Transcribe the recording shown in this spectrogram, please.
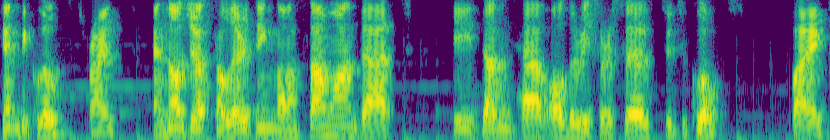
can be closed, right? And not just alerting on someone that he doesn't have all the resources to, to close. Like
